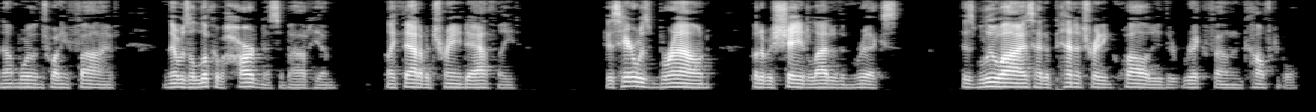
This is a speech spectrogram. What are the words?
not more than twenty five, and there was a look of hardness about him, like that of a trained athlete. His hair was brown, but of a shade lighter than Rick's. His blue eyes had a penetrating quality that Rick found uncomfortable.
